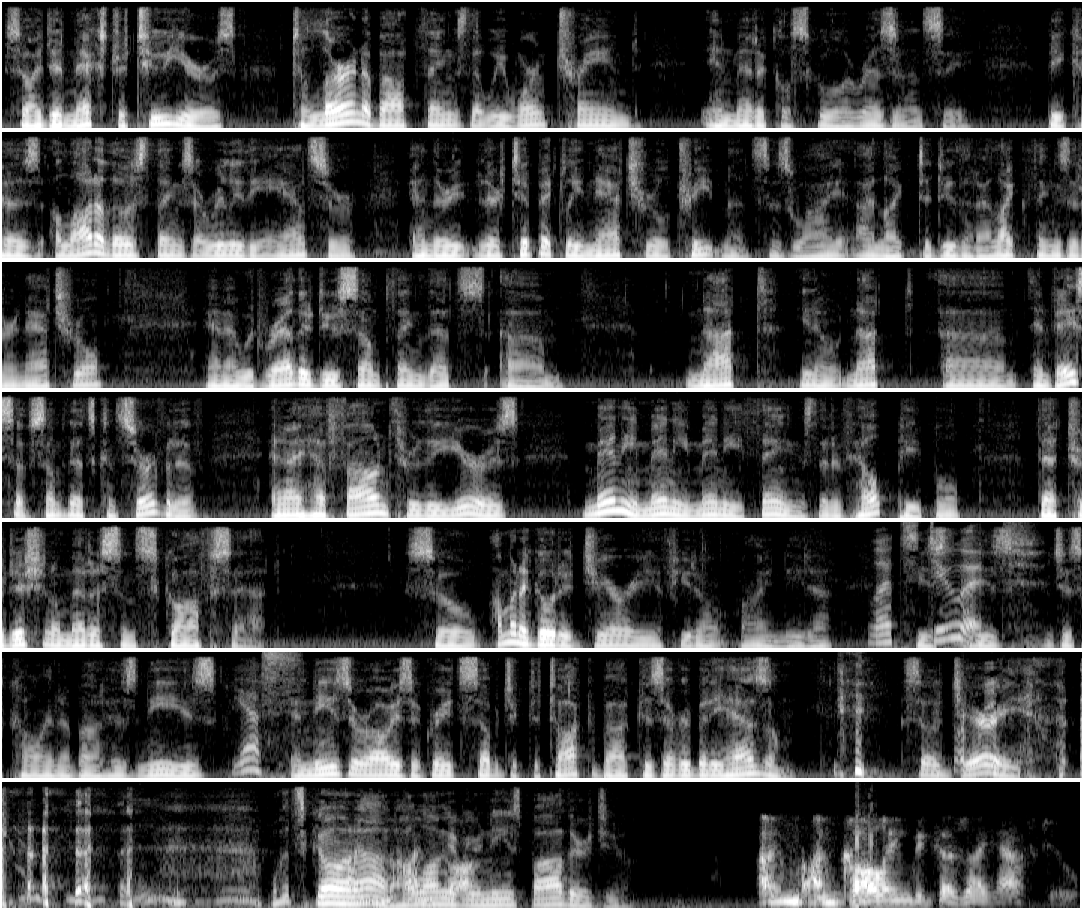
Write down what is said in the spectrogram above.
So I did an extra two years to learn about things that we weren't trained in medical school or residency because a lot of those things are really the answer and they're they're typically natural treatments is why I like to do that. I like things that are natural and I would rather do something that's um, not you know not um, invasive, something that's conservative. And I have found through the years many, many, many things that have helped people that traditional medicine scoffs at. So I'm going to go to Jerry, if you don't mind, Nita. Let's he's, do it. He's just calling about his knees. Yes. And knees are always a great subject to talk about because everybody has them. so, Jerry, what's going on? I'm, How I'm long call- have your knees bothered you? I'm I'm calling because I have to.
